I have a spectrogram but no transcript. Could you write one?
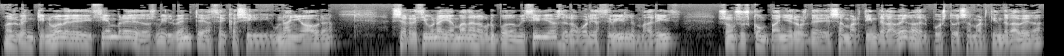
Bueno, el 29 de diciembre de 2020, hace casi un año ahora, se recibe una llamada en el grupo de homicidios de la Guardia Civil en Madrid. Son sus compañeros de San Martín de la Vega, del puesto de San Martín de la Vega,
